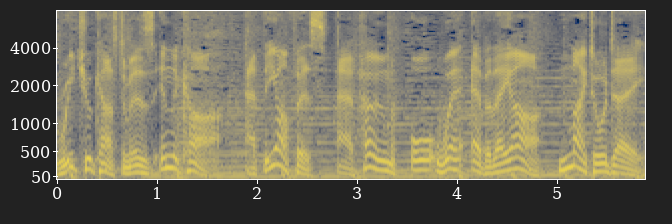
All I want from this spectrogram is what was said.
Reach your customers in the car, at the office, at home, or wherever they are, night or day.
